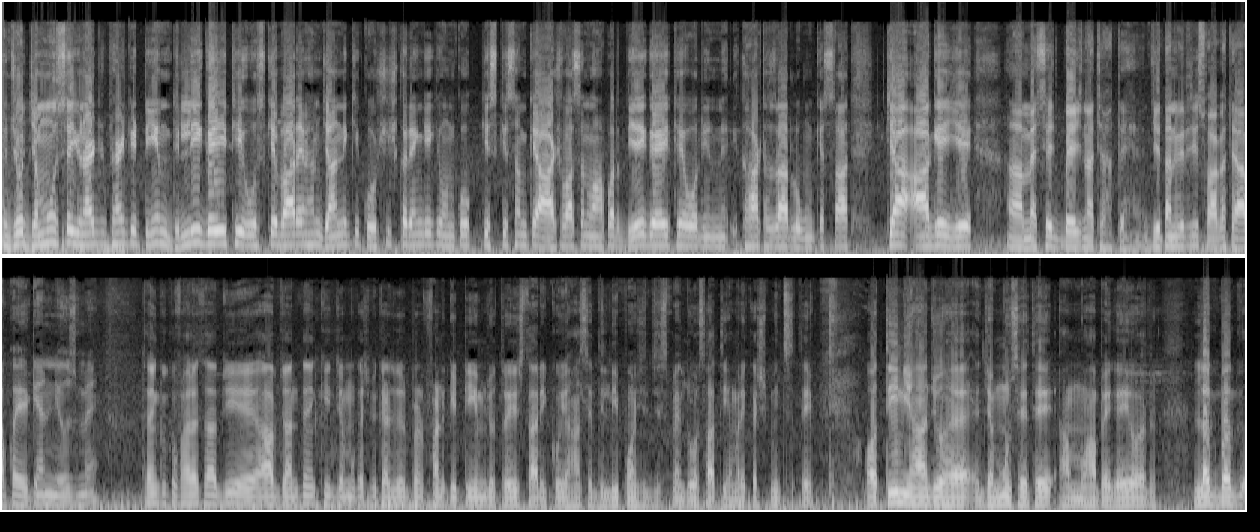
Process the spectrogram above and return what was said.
जो जम्मू से यूनाइटेड फ्रंट की टीम दिल्ली गई थी, उसके बारे में हम जानने की कोशिश करेंगे कि उनको किस किस्म के आश्वासन वहाँ पर दिए गए थे और इन इकहठ हज़ार लोगों के साथ क्या आगे ये मैसेज भेजना चाहते हैं। जी तनवीर जी, स्वागत है आपका एटीएन न्यूज़ में। थैंक यू कफाला साहब जी। आप जानते हैं कि जम्मू कश्मीर कैजुअल फंड की टीम जो तेईस तारीख को यहाँ से दिल्ली पहुँची, जिसमें दो साथी हमारे कश्मीर से थे और तीन यहाँ जो है जम्मू से थे, हम वहाँ पे गए और लगभग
